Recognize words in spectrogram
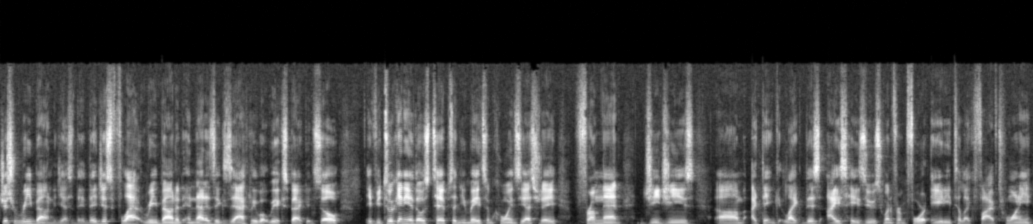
just rebounded yesterday. They just flat rebounded, and that is exactly what we expected. So if you took any of those tips and you made some coins yesterday from that, GG's. Um, I think like this Ice Jesus went from 480 to like 520.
